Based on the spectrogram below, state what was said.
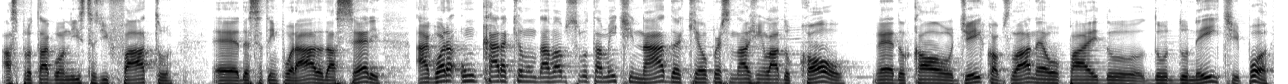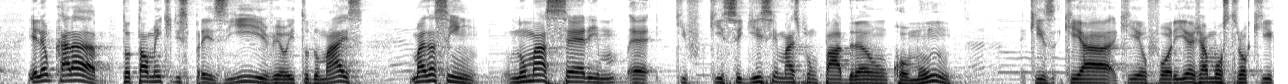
as protagonistas de fato é, dessa temporada, da série. Agora, um cara que eu não dava absolutamente nada, que é o personagem lá do Cole, né, do Carl Jacobs lá, né, o pai do, do, do Nate, pô, ele é um cara totalmente desprezível e tudo mais, mas assim, numa série é, que, que seguisse mais para um padrão comum, que, que a que Euforia já mostrou que,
